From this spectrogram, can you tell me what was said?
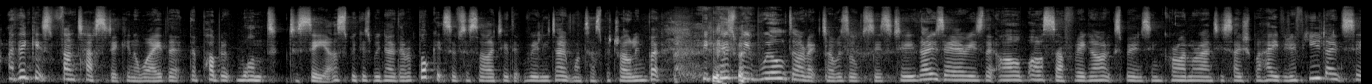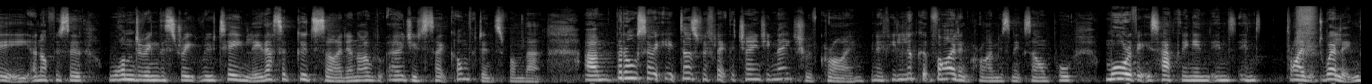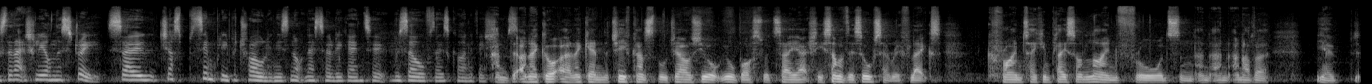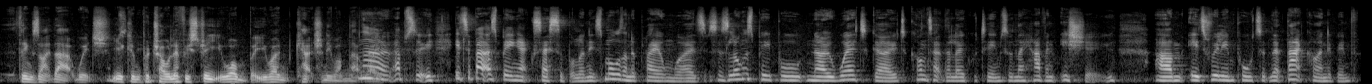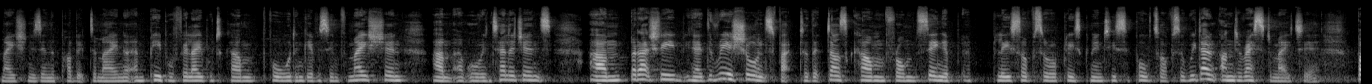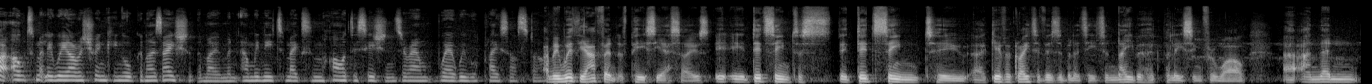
I think it's fantastic in a way that the public want to see us because we know there are pockets of society that really don't want us patrolling. But because we will direct our resources to those areas that are, are suffering, are experiencing crime or antisocial behaviour, if you don't see an officer wandering the street routinely, that's a good sign, and I would urge you to take confidence from that. Um, but also, it does reflect the changing nature of crime. You know, if you look at violent crime as an example, more of it is happening in, in, in private dwellings than actually on the street. So just simply patrolling is not necessarily going to resolve those kind of issues. And, and, I got, and again, the Chief Constable Giles York, your boss, would say actually some of this also reflects crime taking place online, frauds and, and, and other you know, things like that, which absolutely. you can patrol every street you want, but you won't catch anyone that no, way. No, absolutely. It's about us being accessible, and it's more than a play on words. It's as long as people know where to go to contact the local teams when they have an issue, um, it's really important that that kind of information is in the public domain and people feel able to come forward and give us information um, or intelligence. Um, but actually, you know, the reassurance factor that does come from seeing a, a police officer or police community support officer. We don't underestimate it, but ultimately we are a shrinking organisation at the moment and we need to make some hard decisions around where we will place our staff. I mean, with the advent of PCSOs, it, it did seem to it did seem to uh, give a greater visibility to neighbourhood policing for a while, uh, and then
